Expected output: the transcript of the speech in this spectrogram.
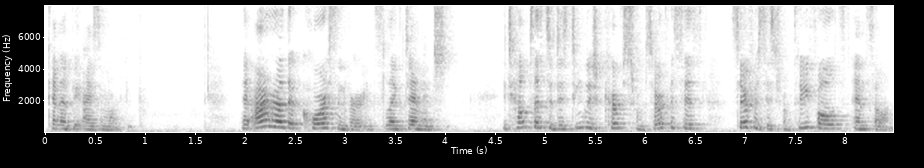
cannot be isomorphic. There are other coarse invariants, like dimension. It helps us to distinguish curves from surfaces, surfaces from threefolds, and so on.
